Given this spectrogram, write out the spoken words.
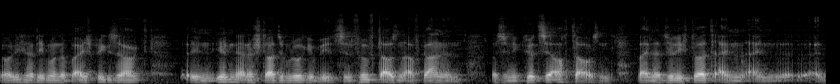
Neulich hat jemand ein Beispiel gesagt, in irgendeiner Stadt im Ruhrgebiet sind 5000 Afghanen, das sind in Kürze 8000, weil natürlich dort ein, ein, ein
